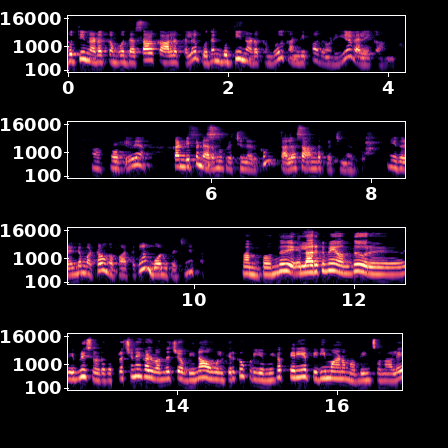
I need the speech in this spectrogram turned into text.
புத்தி நடக்கும்போது தசா காலத்துல புதன் புத்தி நடக்கும்போது கண்டிப்பா அதனுடைய வேலையை காமிக்கும். ஓகேவா கண்டிப்பா நரம்பு பிரச்சனை இருக்கும் தலை சார்ந்த பிரச்சனை இருக்கும். இது ரெண்டு மட்டும் அவங்க பார்த்துக்கலாம். போன் பிரச்சனை பார்த்துக்கலாம். மேம் இப்போ வந்து எல்லாருக்குமே வந்து ஒரு எப்படி சொல்றது பிரச்சனைகள் வந்துச்சு அப்படின்னா அவங்களுக்கு இருக்கக்கூடிய மிகப்பெரிய பிடிமானம் அப்படின்னு சொன்னாலே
